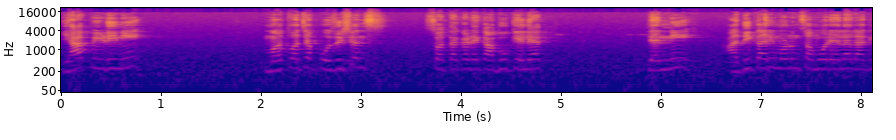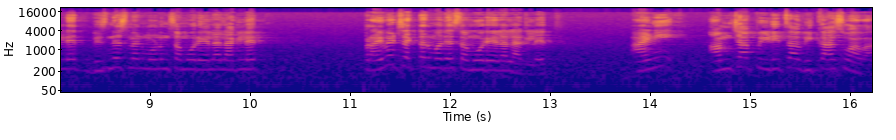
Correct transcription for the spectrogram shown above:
ह्या पिढीनी महत्त्वाच्या पोझिशन्स स्वतःकडे काबू केल्यात. त्यांनी अधिकारी म्हणून समोर यायला लागलेत बिझनेसमॅन म्हणून समोर यायला लागलेत प्रायव्हेट सेक्टरमध्ये समोर यायला लागलेत. आणि आमच्या पिढीचा विकास व्हावा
